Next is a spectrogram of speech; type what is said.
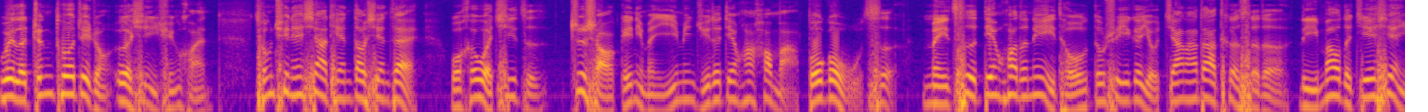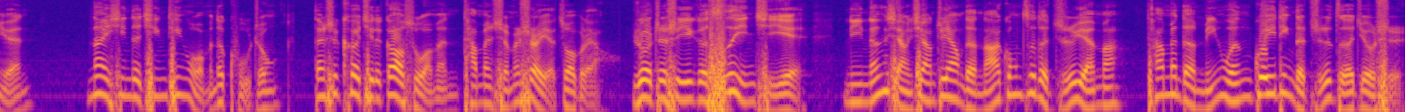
为了挣脱这种恶性循环，从去年夏天到现在，我和我妻子至少给你们移民局的电话号码拨过五次。每次电话的那一头都是一个有加拿大特色的礼貌的接线员，耐心地倾听我们的苦衷，但是客气地告诉我们，他们什么事儿也做不了。若这是一个私营企业，你能想象这样的拿工资的职员吗？他们的明文规定的职责就是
